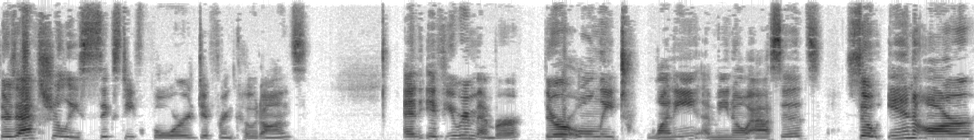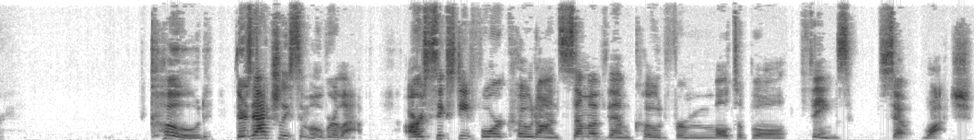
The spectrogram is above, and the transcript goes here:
There's actually 64 different codons. And if you remember, there are only 20 amino acids. So in our code, there's actually some overlap. Our 64 codons, some of them code for multiple things. So watch.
